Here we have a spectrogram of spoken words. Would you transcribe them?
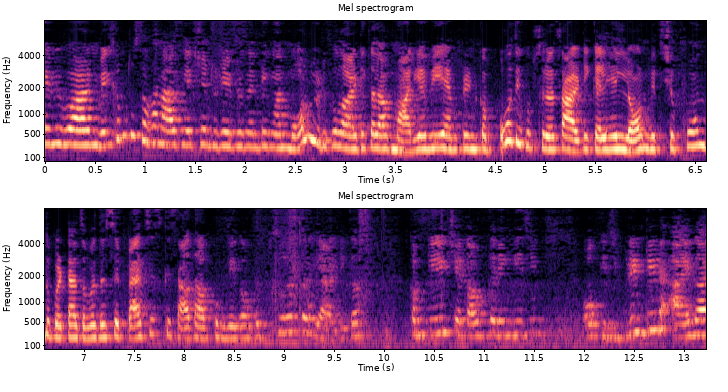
everyone. Welcome to Safana's collection today, presenting one more beautiful article of Maria B. M. Print का बहुत ही खूबसूरत सा आर्टिकल है लॉन्ग विथ शिफोन दुपट्टा, ज़बरदस्त से पैचेस के साथ आपको मिलेगा खूबसूरत सा ये आर्टिकल कंप्लीट चेकआउट करेंगे जी। ओके जी प्रिंटेड आएगा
